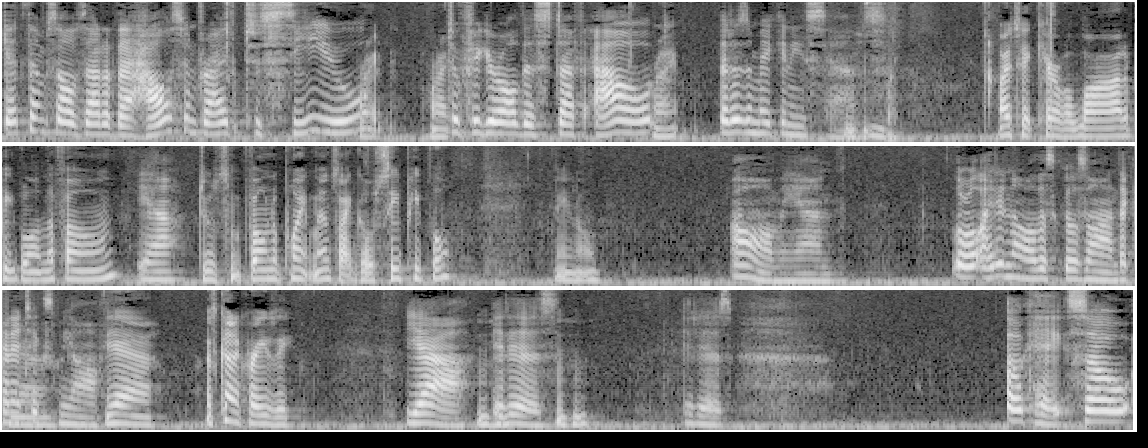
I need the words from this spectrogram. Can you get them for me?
get themselves out of the house and drive to see you Right, right. to figure all this stuff out. Right. That doesn't make any sense. Mm-hmm. I take care of a lot of people on the phone, Yeah. do some phone appointments. I go see people, you know. Oh, man. Laurel, I didn't know all this goes on. That kind of Yeah. ticks me off. Yeah, it's kind of crazy. Yeah, Mm-hmm. it is. It is. Okay, so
